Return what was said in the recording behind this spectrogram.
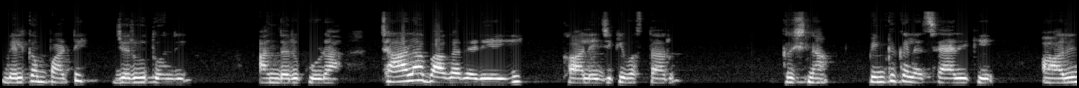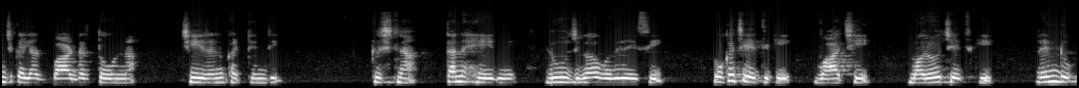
వెల్కమ్ పార్టీ జరుగుతోంది. అందరూ కూడా చాలా బాగా రెడీ అయ్యి కాలేజీకి వస్తారు. కృష్ణ పింక్ కలర్ శారీకి ఆరెంజ్ కలర్ బార్డర్తో ఉన్న చీరను కట్టింది. కృష్ణ తన హెయిర్ని లూజ్గా వదిలేసి ఒక చేతికి వాచి మరో చేతికి రెండు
